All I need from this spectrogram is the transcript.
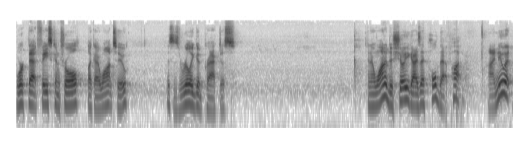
work that face control like I want to. This is really good practice. And I wanted to show you guys, I pulled that putt. I knew it.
